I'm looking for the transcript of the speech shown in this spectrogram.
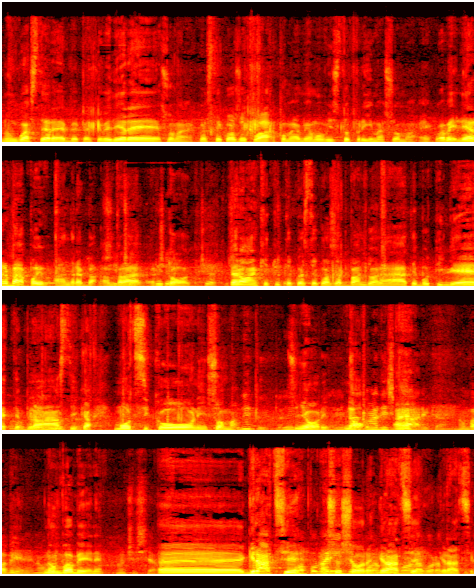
non guasterebbe perché vedere insomma, queste cose qua come abbiamo visto prima insomma ecco, vabbè l'erba poi andrebbe, andrà sì, certo, ritolta certo, certo, però anche tutte queste cose abbandonate bottigliette, plastica mozziconi insomma. di tutto, di signori tutto. no una discarica eh? non va bene non, non va bene, non ci siamo. Eh, grazie assessore grazie. grazie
